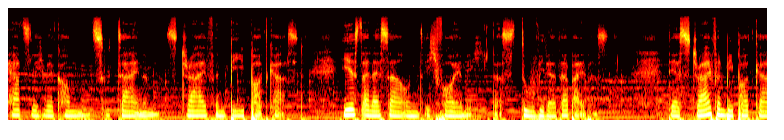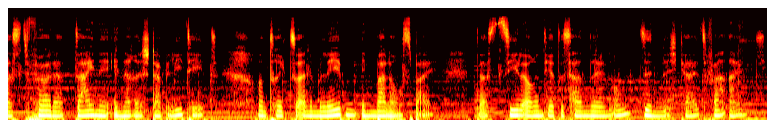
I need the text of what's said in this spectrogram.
Herzlich willkommen zu deinem Strive and Be Podcast. Hier ist Alessa und ich freue mich, dass du wieder dabei bist. Der Strive and Be Podcast fördert deine innere Stabilität und trägt zu einem Leben in Balance bei, das zielorientiertes Handeln und Sinnlichkeit vereint.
